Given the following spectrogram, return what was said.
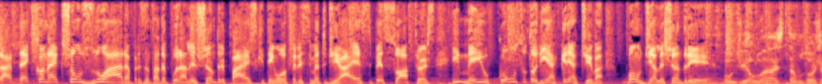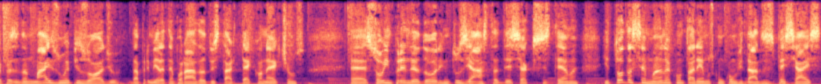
StarTech Connections no ar, apresentada por Alexandre Paes, que tem o oferecimento de ASP Softwares e meio consultoria criativa. Bom dia, Alexandre. Bom dia, Luan. Estamos hoje apresentando mais um episódio da primeira temporada do StarTech Connections. É, sou empreendedor entusiasta desse ecossistema e toda semana contaremos com convidados especiais,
